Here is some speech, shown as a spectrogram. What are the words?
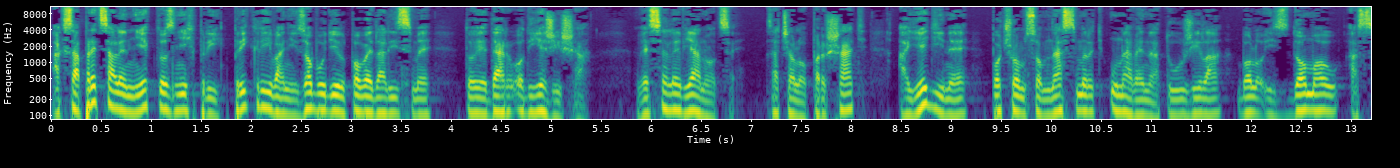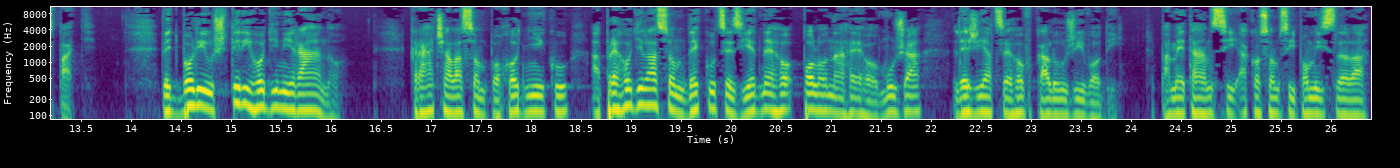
Ak sa predsa len niekto z nich pri prikrývaní zobudil, povedali sme, to je dar od Ježiša. Veselé Vianoce. Začalo pršať a jediné, po čom som na smrť unavená túžila, bolo ísť domov a spať. Veď boli už 4 hodiny ráno. Kráčala som po chodníku a prehodila som deku cez jedného polonahého muža, ležiaceho v kalúži vody. Pamätám si, ako som si pomyslela,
